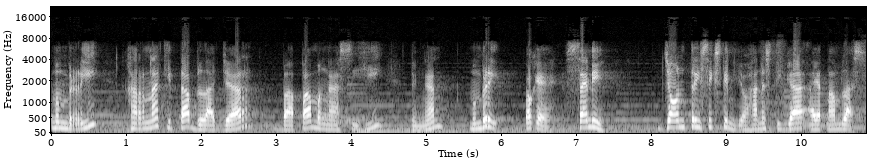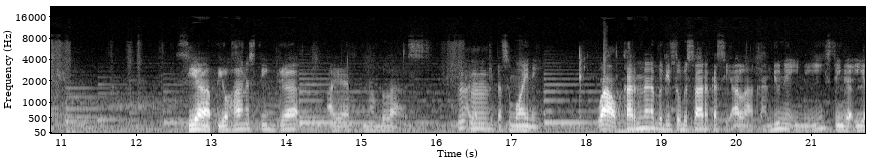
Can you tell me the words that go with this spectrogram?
memberi karena kita belajar Bapa mengasihi dengan memberi. Oke, Sandy, John 3:16, Yohanes 3 ayat 16. Siap, Yohanes 3 ayat 16. Mm -hmm. Ayat kita semua ini. Wow. Karena begitu besar kasih Allah akan dunia ini sehingga ia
